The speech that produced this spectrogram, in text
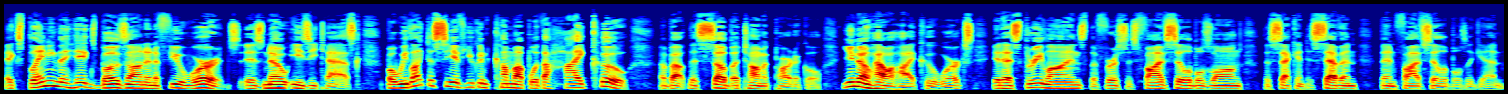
Explaining the Higgs boson in a few words is no easy task, but we'd like to see if you can come up with a haiku about this subatomic particle. You know how a haiku works. It has three lines. The first is five syllables long, the second is seven, then five syllables again.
